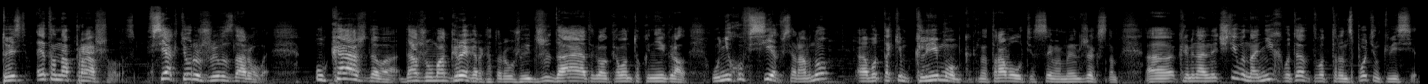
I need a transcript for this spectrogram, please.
То есть это напрашивалось. Все актеры живы-здоровы. У каждого, даже у Макгрегора, который уже и джедая отыграл, кого он только не играл, у них у всех все равно вот таким клеймом, как на Траволте с Сэмом Лин Джексоном, а, криминальное чтиво, на них вот этот вот транспотинг висит.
